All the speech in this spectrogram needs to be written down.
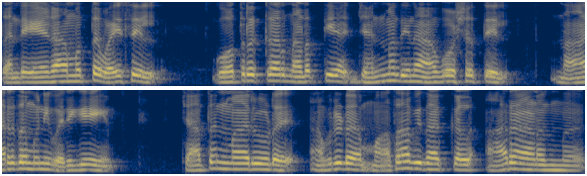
തന്റെ ഏഴാമത്തെ വയസ്സിൽ ഗോത്രക്കാർ നടത്തിയ ജന്മദിന ആഘോഷത്തിൽ നാരദമുനി വരികയും ചാത്തന്മാരോട് അവരുടെ മാതാപിതാക്കൾ ആരാണെന്ന്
